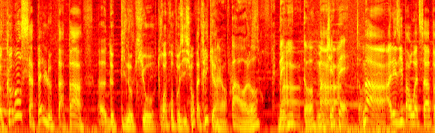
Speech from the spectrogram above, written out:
Euh, comment s'appelle le papa euh, de Pinocchio? Trois propositions, Patrick Alors, Paolo, Benito, Ma- Geppetto. Ma, allez-y par WhatsApp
